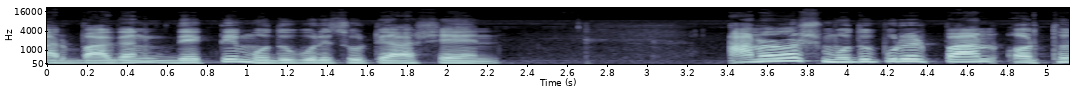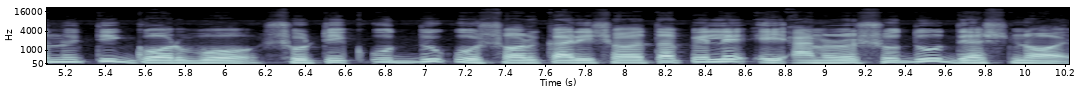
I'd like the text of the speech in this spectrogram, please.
আর বাগান দেখতে মধুপুরে ছুটে আসেন। আনারস মধুপুরের পান অর্থনৈতিক গর্ব, সঠিক উদ্যোগ ও সরকারি সহায়তা পেলে এই আনারস শুধু দেশ নয়,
